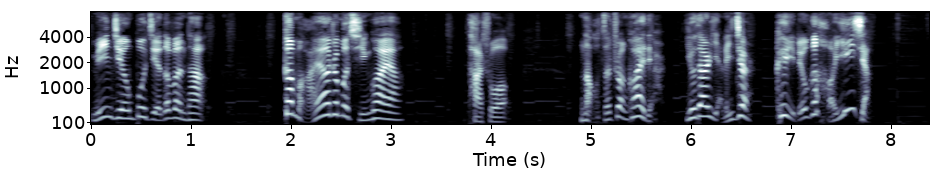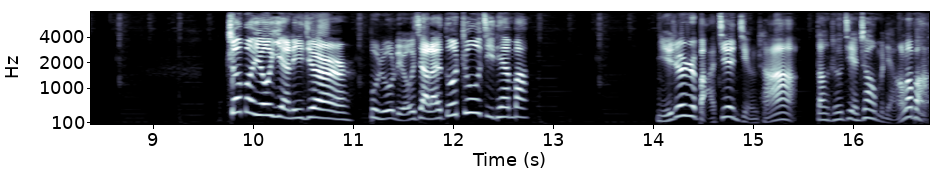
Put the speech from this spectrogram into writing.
民警不解地问他：“干嘛呀？这么勤快呀？”他说：“脑子转快点，有点眼力劲儿，可以留个好印象。”这么有眼力劲儿，不如留下来多住几天吧。你这是把见警察当成见丈母娘了吧？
